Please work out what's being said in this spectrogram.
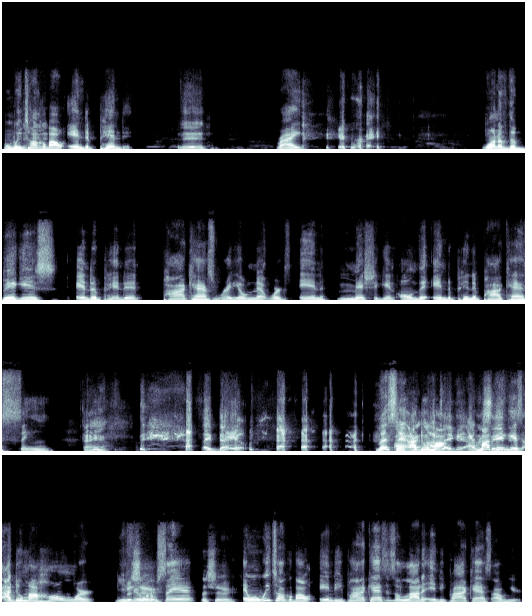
When we talk about independent, yeah. Right? right. One of the biggest independent podcast radio networks in Michigan on the independent podcast scene. Damn. I say damn. Listen, I, I do my I my thing it. is I do my homework. You For feel sure. what I'm saying? For sure. And when we talk about indie podcasts, there's a lot of indie podcasts out here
